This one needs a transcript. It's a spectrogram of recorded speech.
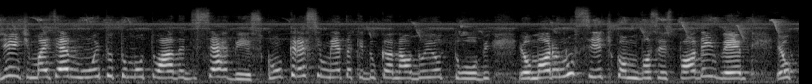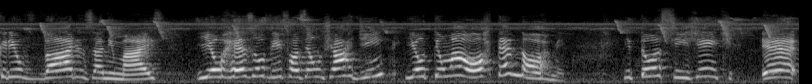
Gente, mas é muito tumultuada de serviço. Com o crescimento aqui do canal do YouTube, eu moro num sítio, como vocês podem ver. Eu crio vários animais e eu resolvi fazer um jardim e eu tenho uma horta enorme. Então, assim, gente, é,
